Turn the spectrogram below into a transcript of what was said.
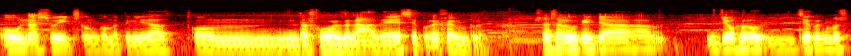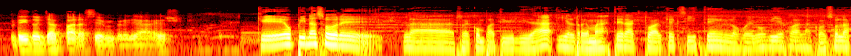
o una Switch con compatibilidad con los juegos de la ADS, por ejemplo. O sea, es algo que ya yo, yo que hemos perdido ya para siempre, ya eso. ¿Qué opinas sobre la recompatibilidad y el remaster actual que existe en los juegos viejos a las consolas?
